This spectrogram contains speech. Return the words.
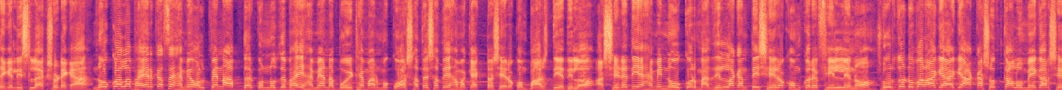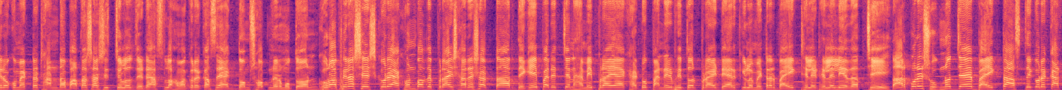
থেকে লিসলো একশো টাকা। নৌকালা ভাইয়ের কাছে আমি অল্পে না আবদার করল যে ভাই, আমি না বৈঠে মারমো, কোয়ার সাথে সাথে আমাকে একটা সেরকম বাস দিয়ে দিল আর সেটা দিয়ে আমি নৌকোর মাঝির লাগানতে সেরকম করে ফিল নিল সূর্য ডোবার আগে আগে আকাশত কালো মেঘ আর সেরকম একটা ঠান্ডা বাতাস আসছিল যেটা আসলো আমাদের কাছে একদম স্বপ্নের মতন। ঘোরাফেরা শেষ করে এখন বাজে প্রায় সাড়ে সাতটা আর দেখেই পারিচ্ছেন আমি প্রায় এক হাঁটু পানির ভিতর প্রায় দেড় কিলোমিটার বাইক ঠেলে ঠেলে নিয়ে যাচ্ছে। তারপরে শুকনোর যায় বাইকটা আস্তে করে কাট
